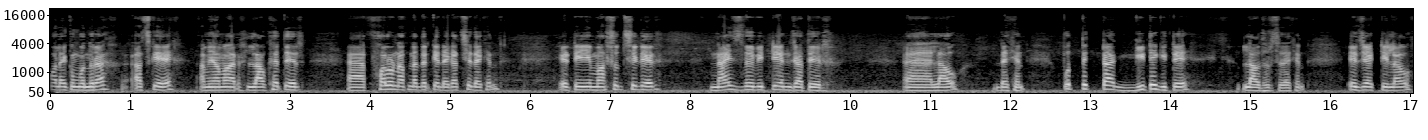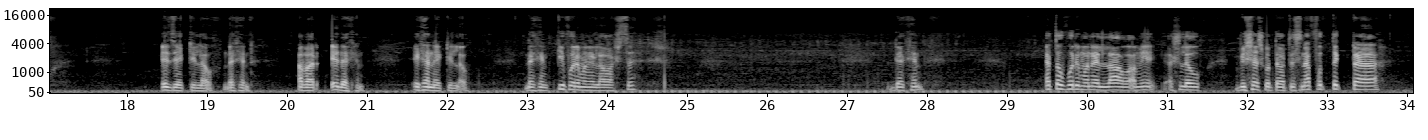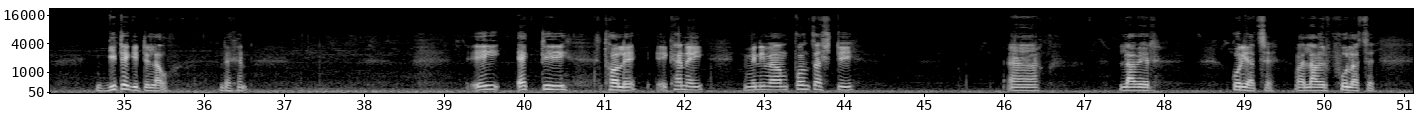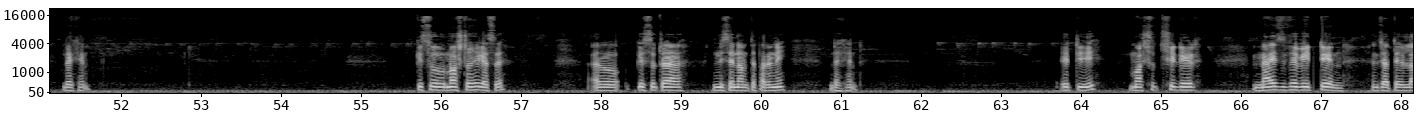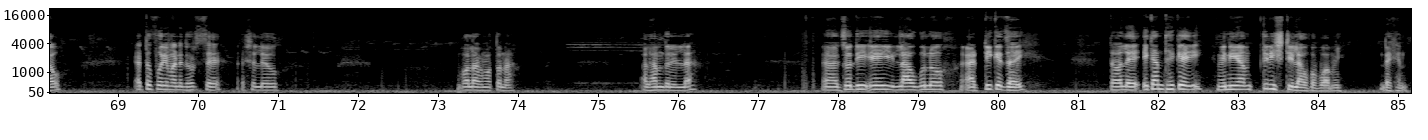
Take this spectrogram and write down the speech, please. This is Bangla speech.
আসসালামাইকুম বন্ধুরা। আজকে আমি আমার লাউ ক্ষেতের ফলন আপনাদেরকে দেখাচ্ছি, দেখেন। এটি মাসুদ সিডের নাইস বেবি টেন জাতের লাউ। দেখেন, প্রত্যেকটা গিটে গিটে লাউ ধরছে, দেখেন। এই যে একটি লাউ, এই যে একটি লাউ, দেখেন। আবার এই দেখেন, এখানে একটি লাউ। দেখেন, কি পরিমাণে লাউ আসছে। দেখেন এত পরিমাণে লাউ আমি আসলেও বিশ্বাস করতে পারতেছি না। প্রত্যেকটা গিটে গিটে লাউ, দেখেন। এই একটি থলে এখানেই মিনিমাম পঞ্চাশটি লাউয়ের করি আছে বা লাউয়ের ফুল আছে, দেখেন। কিছু নষ্ট হয়ে গেছে আরও কিছুটা নিচে নামতে পারেনি। দেখেন। এটি মাসুদ সিডের নাইস বেবি টেন জাতের লাউ। এত পরিমাণে ধরছে, আসলেও বলার মতো না। আলহামদুলিল্লাহ। যদি এই লাউগুলো টিকে যায়, তাহলে এখান থেকেই মিনিমাম তিরিশটি লাউ পাবো আমি। দেখেন।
